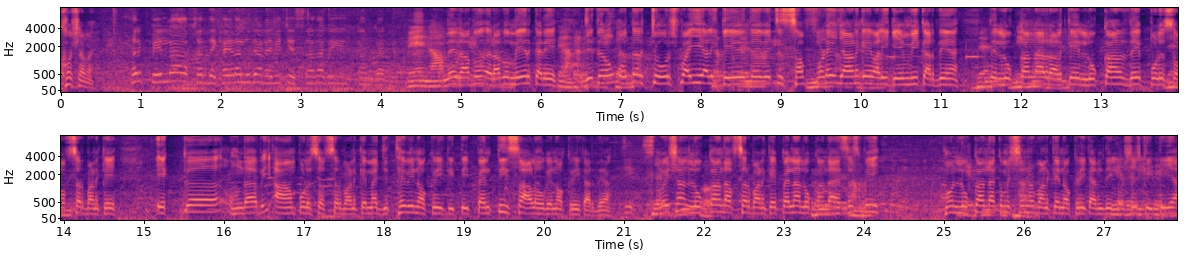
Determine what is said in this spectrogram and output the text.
ਖੁਸ਼ ਹਾਂ ਮੈਂ। ਸਰ ਪਹਿਲਾ ਅਫਸਰ ਦੇਖਿਆ ਜਿਹੜਾ ਲੁਧਿਆਣੇ ਵਿੱਚ ਇਸ ਤਰ੍ਹਾਂ ਦਾ ਕੋਈ ਕੰਮ ਕਰ ਰਿਹਾ। ਨਹੀਂ ਰੱਬ ਰੱਬ ਮਿਹਰ ਕਰੇ। ਜਿੱਧਰ ਉਧਰ ਚੋਰ ਛਪਾਈ ਵਾਲੀ ਗੇਮ ਦੇ ਵਿੱਚ ਸਭ ਫੜੇ ਜਾਣਗੇ ਵਾਲੀ ਗੇਮ ਵੀ ਕਰਦੇ ਆ ਤੇ ਲੋਕਾਂ ਨਾਲ ਰਲ ਕੇ ਲੋਕਾਂ ਦੇ ਪੁਲਿਸ ਅਫਸਰ ਬਣ ਕੇ ਇੱਕ ਹੁੰਦਾ ਵੀ ਆਮ ਪੁਲਿਸ ਅਫਸਰ ਬਣ ਕੇ ਮੈਂ ਜਿੱਥੇ ਵੀ ਨੌਕਰੀ ਕੀਤੀ 35 ਸਾਲ ਹੋ ਗਏ ਨੌਕਰੀ ਕਰਦਿਆਂ ਹਮੇਸ਼ਾ ਲੋਕਾਂ ਦਾ ਅਫਸਰ ਬਣ ਕੇ ਪਹਿਲਾਂ ਲੋਕਾਂ ਦਾ ਐਸਐਸਪੀ ਹੁਣ ਲੋਕਾਂ ਦਾ ਕਮਿਸ਼ਨਰ ਬਣ ਕੇ ਨੌਕਰੀ ਕਰਨ ਦੀ ਕੋਸ਼ਿਸ਼ ਕੀਤੀ ਆ।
